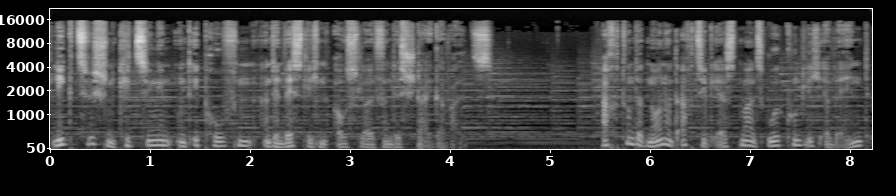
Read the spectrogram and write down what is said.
liegt zwischen Kitzingen und Iphofen an den westlichen Ausläufern des Steigerwalds. 889 erstmals urkundlich erwähnt,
